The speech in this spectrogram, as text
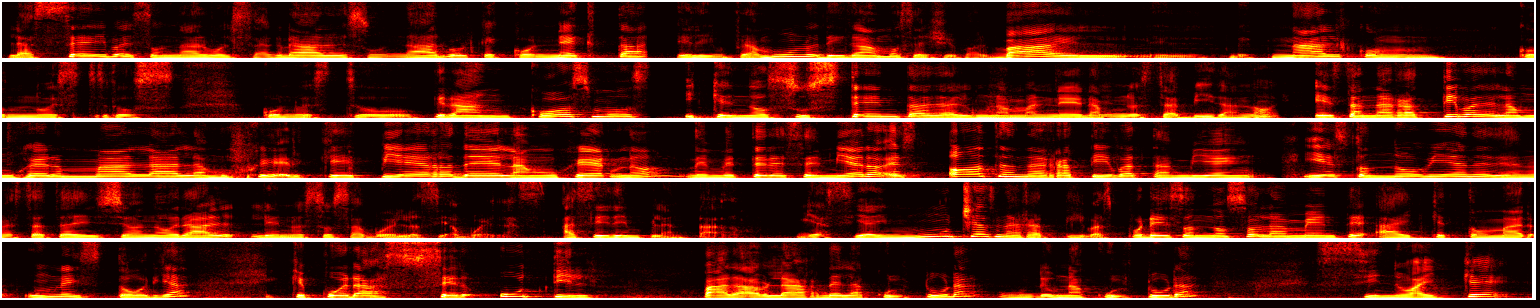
La ceiba es un árbol sagrado, es un árbol que conecta el inframundo, digamos, el Xibalbá, el, el con, con, nuestros, con nuestro gran cosmos y que nos sustenta de alguna manera en nuestra vida, ¿no? Esta narrativa de la mujer mala, la mujer que pierde, la mujer, ¿no? De meter ese miedo, es otra narrativa también y esto no viene de nuestra tradición oral de nuestros abuelos y abuelas, ha sido implantado. Y así hay muchas narrativas. Por eso no solamente hay que tomar una historia que pueda ser útil para hablar de la cultura, de una cultura, sino hay que,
